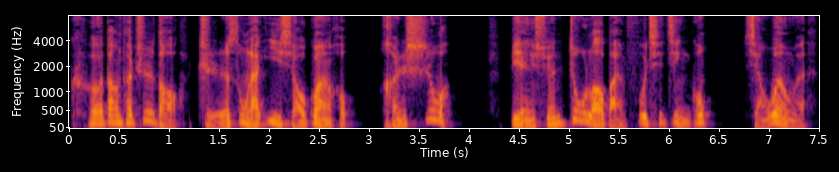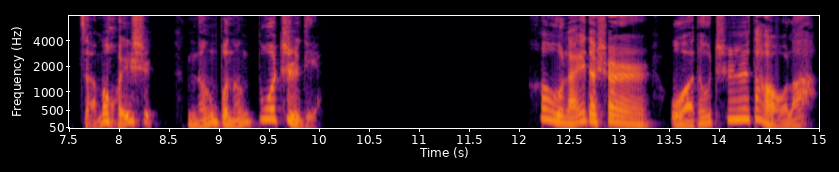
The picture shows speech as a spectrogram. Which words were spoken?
可当他知道只送来一小罐后，很失望，便宣周老板夫妻进宫，想问问怎么回事，能不能多治点。后来的事儿我都知道了。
